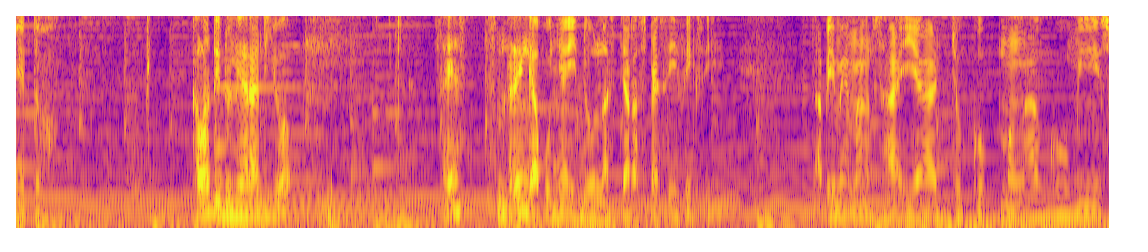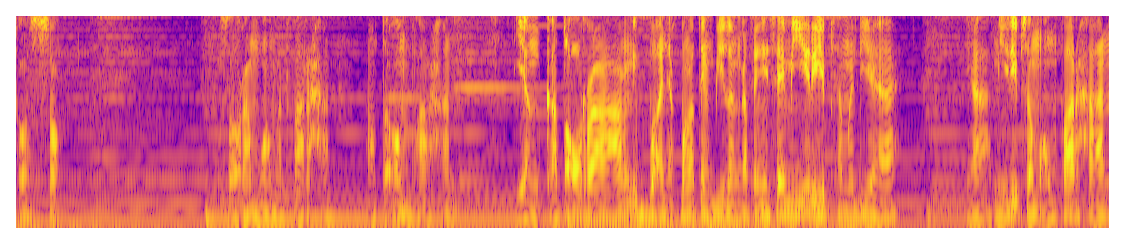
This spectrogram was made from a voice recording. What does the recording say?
Itu. Kalau di dunia radio, saya sebenarnya nggak punya idola secara spesifik sih. Tapi memang saya cukup mengagumi sosok seorang Muhammad Farhan atau Om Farhan yang kata orang nih banyak banget yang bilang katanya saya mirip sama dia. Ya mirip sama Om Farhan.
